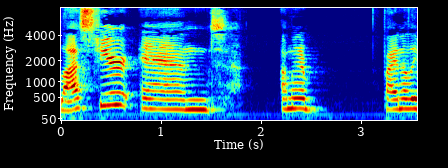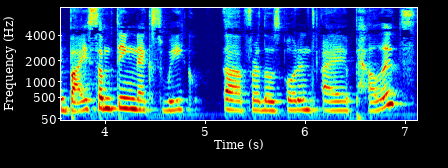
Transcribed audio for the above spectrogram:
last year. And I'm going to finally buy something next week uh, for those Oden's Eye palettes.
